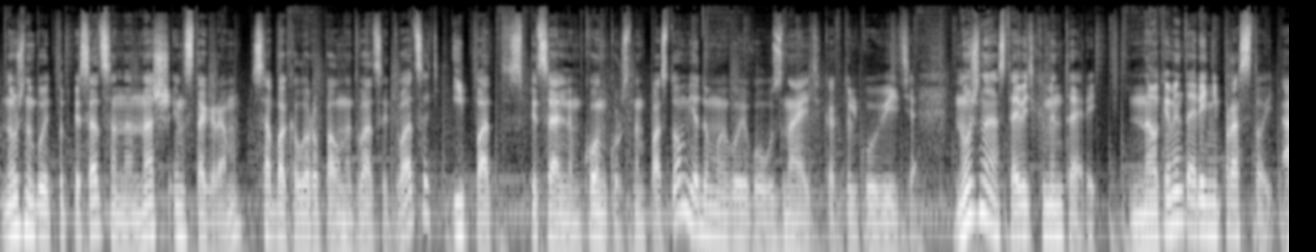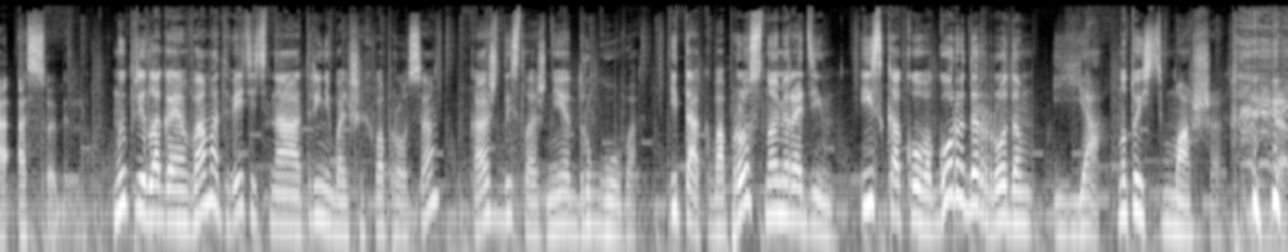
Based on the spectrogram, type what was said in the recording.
нужно будет подписаться на наш инстаграм собака Лора Павловна 2020 и под специальным конкурсным постом, я думаю, вы его узнаете, как только увидите, нужно оставить комментарий. Но комментарий не простой, а особенный. Мы предлагаем вам ответить на три небольших вопроса, каждый сложнее другого. Итак, вопрос номер один. Из какого города родом я? Ну, то есть Маша. Да.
